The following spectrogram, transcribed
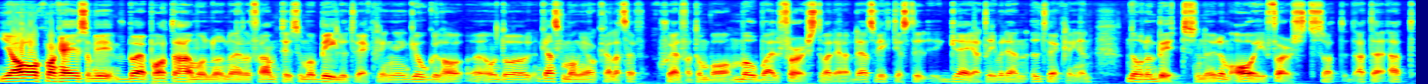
Ja, och man kan ju som vi börjar prata här om under när det gäller framtid, så mobilutveckling. Google har eh, under ganska många år kallat sig själv för att de var Mobile First. Det var deras viktigaste grej att driva den utvecklingen. Nu har de bytt, så nu är de AI First. Så att, att, att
